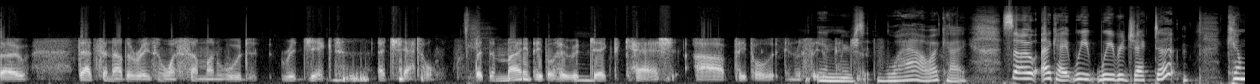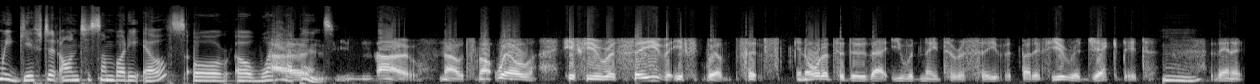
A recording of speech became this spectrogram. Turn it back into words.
So that's another reason why someone would reject a chattel. But the main people who mm. reject cash are people in receipt in rec- Wow. Okay. So okay, we, we reject it. Can we gift it on to somebody else, or or what uh, happens? No, no, it's not. Well, if you receive, if well, in order to do that, you would need to receive it. But if you reject it, mm. then it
